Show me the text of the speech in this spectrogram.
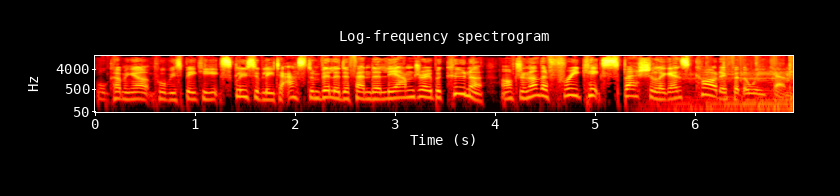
Well, coming up, we'll be speaking exclusively to Aston Villa defender Leandro Bacuna after another free kick special against Cardiff at the weekend.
